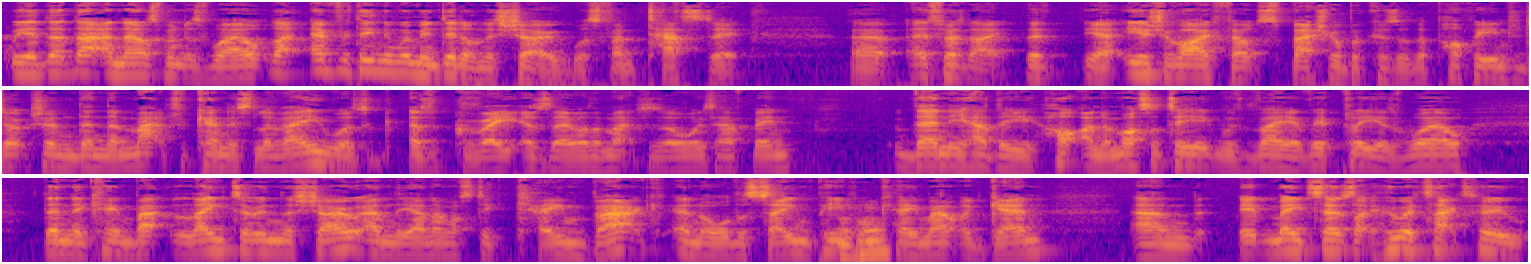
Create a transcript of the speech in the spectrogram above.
but yeah, that, that announcement as well. Like everything the women did on this show was fantastic. Uh, especially like the, yeah, Io Shirai felt special because of the Poppy introduction. Then the match with Candice LeRae was as great as their other matches always have been. Then you had the hot animosity with Rhea Ripley as well. Then they came back later in the show, and the animosity came back, and all the same people came out again, and it made sense. Like who attacked who,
